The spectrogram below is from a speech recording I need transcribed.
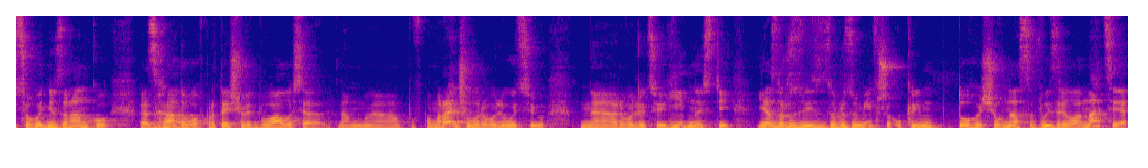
сьогодні зранку е, згадував про те, що відбувалося там е, в помаранчеву революцію, е, революцію гідності, я зрозумів, що окрім того, що в нас визріла нація,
